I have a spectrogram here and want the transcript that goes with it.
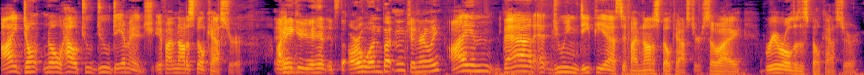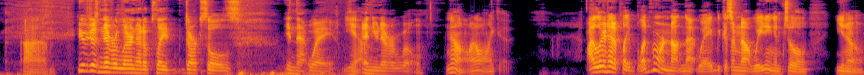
"I don't know how to do damage if I'm not a spellcaster." Gonna give you a hint. It's the R1 button generally. I am bad at doing DPS if I'm not a spellcaster. So I rerolled as a spellcaster. Um You've just never learned how to play Dark Souls in that way, yeah. and you never will. No, I don't like it. I learned how to play Bloodborne not in that way because I'm not waiting until, you know,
